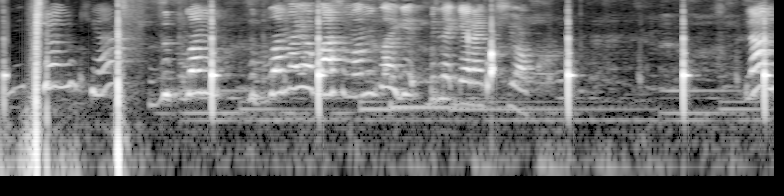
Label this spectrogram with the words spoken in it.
Yetenekli çünkü zıplam zıplamaya basmanıza bile gerek yok. Lan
